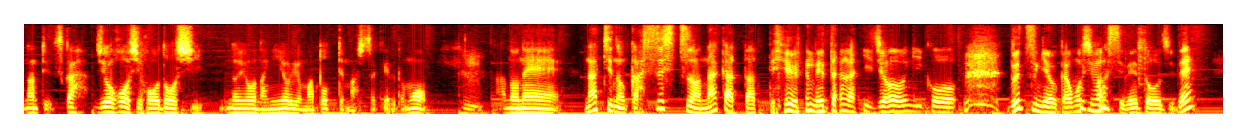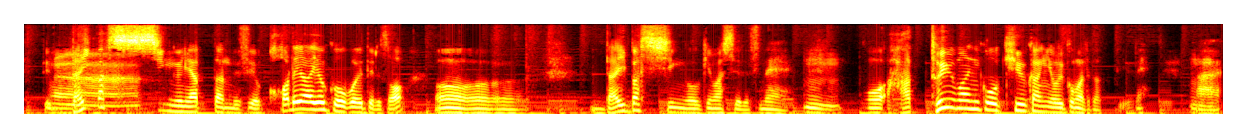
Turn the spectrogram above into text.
なんていうんですか、情報誌、報道誌のような匂いをまとってましたけれども、うん。あのね、ナチのガス室はなかったっていうネタが非常にこう、物議を醸しましてね、当時ね。で、大バッシングにあったんですよ。これはよく覚えてるぞ。うんうんうん。大バッシングを受けましてですね、うん。もうあっという間にこう休館に追い込まれたっていうね。うんはい。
